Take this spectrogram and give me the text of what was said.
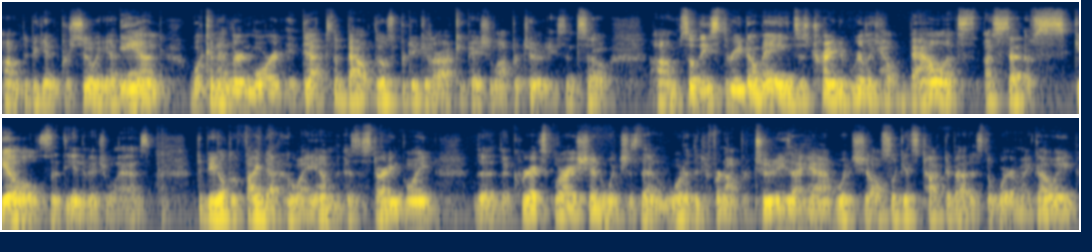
Um, to begin pursuing it? And what can I learn more in depth about those particular occupational opportunities? And so, um, so these three domains is trying to really help balance a set of skills that the individual has to be able to find out who I am as a starting point. The, the career exploration, which is then what are the different opportunities I have, which also gets talked about as the where am I going.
